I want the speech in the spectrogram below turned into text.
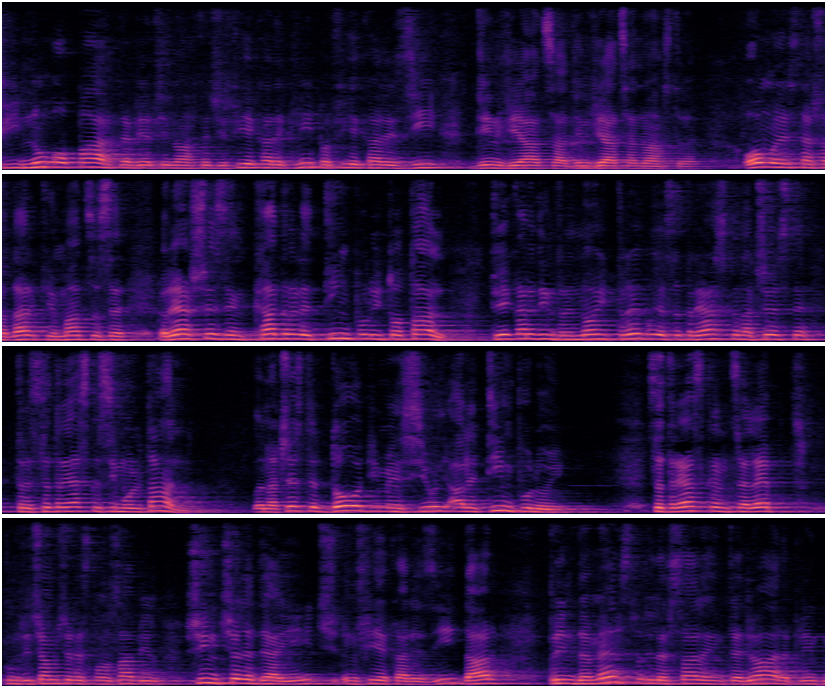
fi nu o parte a vieții noastre, ci fiecare clipă, fiecare zi din viața, din viața noastră. Omul este așadar chemat să se reașeze în cadrele timpului total. Fiecare dintre noi trebuie să trăiască în aceste, trebuie să trăiască simultan în aceste două dimensiuni ale timpului. Să trăiască înțelept, cum ziceam și responsabil, și în cele de aici, în fiecare zi, dar prin demersurile sale interioare, prin,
